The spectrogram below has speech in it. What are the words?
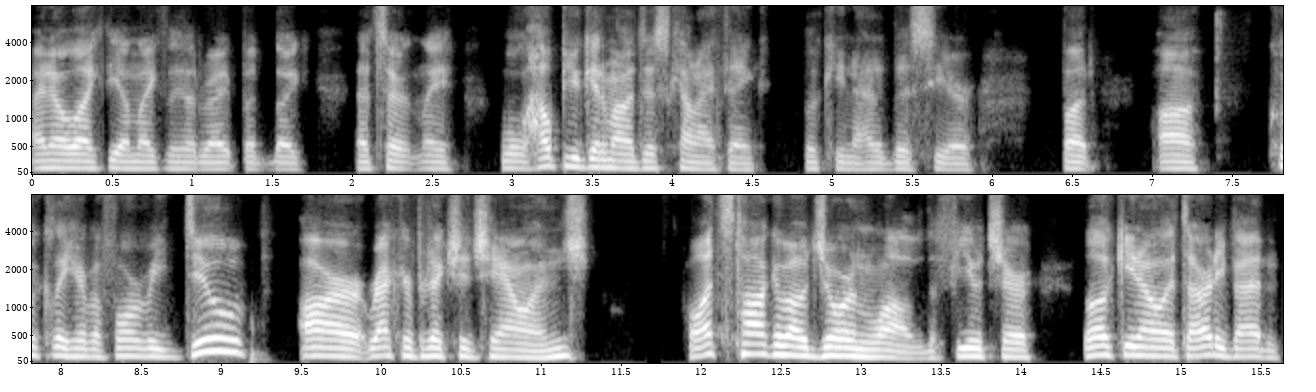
I know like the unlikelihood, right? But like that certainly will help you get him on a discount, I think, looking ahead of this year. But uh quickly here before we do our record prediction challenge, let's talk about Jordan Love, the future. Look, you know, it's already been,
